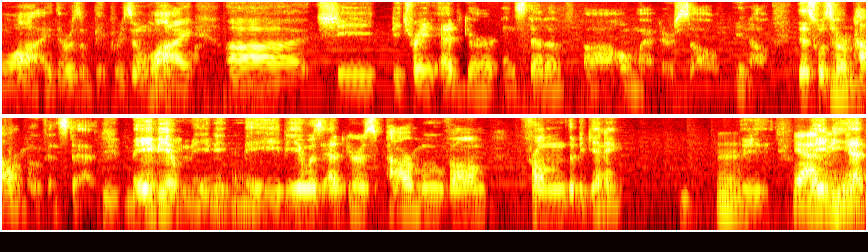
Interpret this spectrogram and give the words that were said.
why there was a big reason why uh she betrayed Edgar instead of uh Homelander so you know this was her Hmm. power move instead Hmm. maybe it maybe maybe it was Edgar's power move um from the beginning Hmm. The- Yeah, I mean, maybe Ed,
